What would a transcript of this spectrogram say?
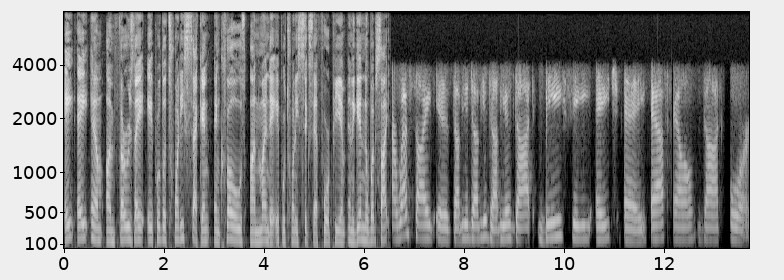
8 a.m. on Thursday, April the 22nd, and close on Monday, April 26th at 4 p.m. And again, the website? Our website is www.bchafl.org.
